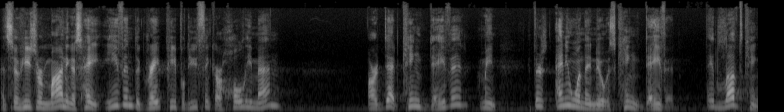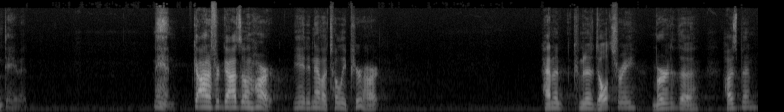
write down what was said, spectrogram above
And so he's reminding us hey, even the great people do you think are holy men are dead. King David, I mean, if there's anyone they knew, it was King David. They loved King David. Man, God after God's own heart. Yeah, he didn't have a totally pure heart hadn't committed adultery, murdered the husband,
